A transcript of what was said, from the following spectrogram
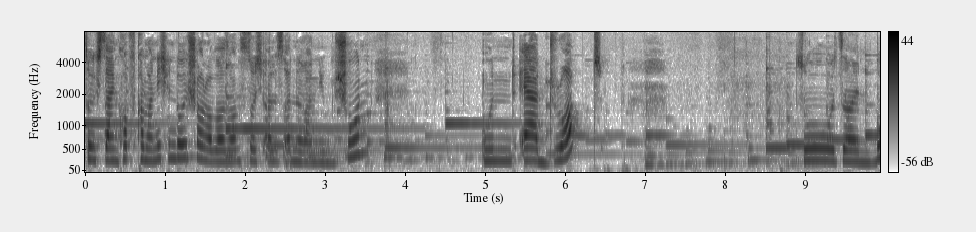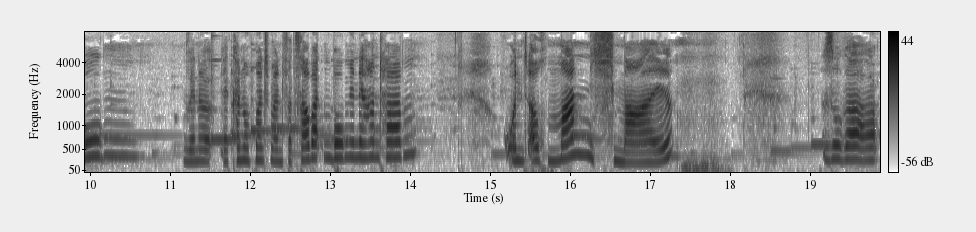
Durch seinen Kopf kann man nicht hindurchschauen, aber sonst durch alles andere an ihm schon. Und er droppt so seinen Bogen. Wenn er, er kann auch manchmal einen verzauberten Bogen in der Hand haben. Und auch manchmal sogar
